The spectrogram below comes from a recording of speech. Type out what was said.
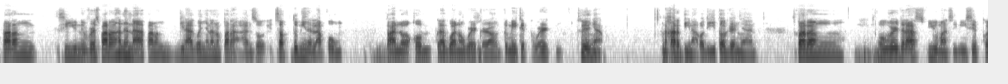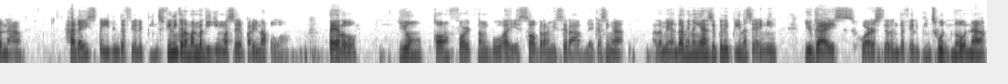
parang si Universe, parang ano na, parang ginagawa niya na ng paraan. So, it's up to me na lang kung paano ako gagawa ng workaround to make it work. So, yun nga. Nakarating na ako dito, ganyan. Parang over the last few months, inisip ko na had I stayed in the Philippines, feeling ko naman magiging masaya pa rin ako. Pero, yung comfort ng buhay is sobrang miserable. Kasi nga, alam mo yan, dami nangyari sa Pilipinas eh. I mean, you guys who are still in the Philippines would know na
